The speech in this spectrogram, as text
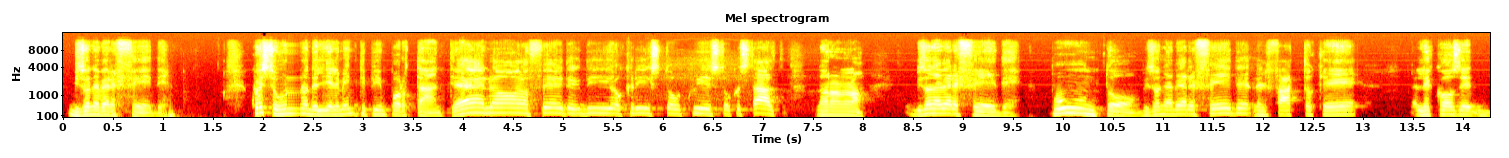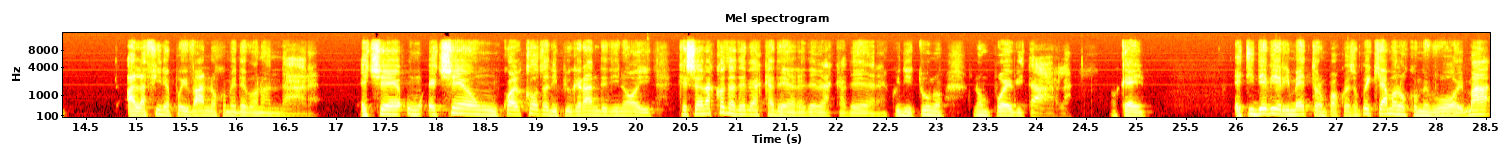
bisogna avere fede. Questo è uno degli elementi più importanti. Eh no, la fede, Dio, Cristo, questo, quest'altro. No, no, no, no. Bisogna avere fede. Punto. Bisogna avere fede nel fatto che le cose alla fine poi vanno come devono andare. E c'è, un, e c'è un qualcosa di più grande di noi che se una cosa deve accadere, deve accadere. Quindi tu no, non puoi evitarla. Ok? E ti devi rimettere un po' a questo, poi chiamalo come vuoi, ma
